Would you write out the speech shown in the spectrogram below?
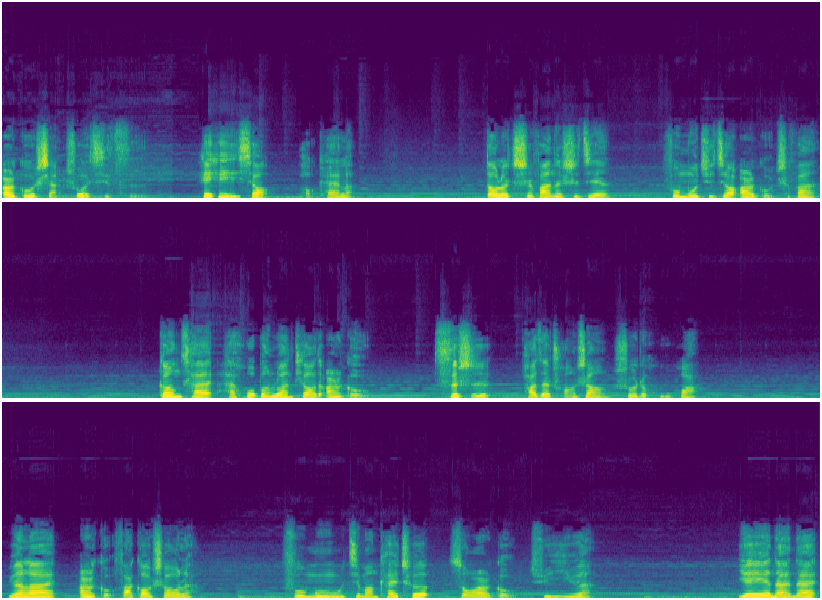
二狗闪烁其词。嘿嘿一笑，跑开了。到了吃饭的时间，父母去叫二狗吃饭。刚才还活蹦乱跳的二狗，此时趴在床上说着胡话。原来二狗发高烧了，父母急忙开车送二狗去医院。爷爷奶奶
